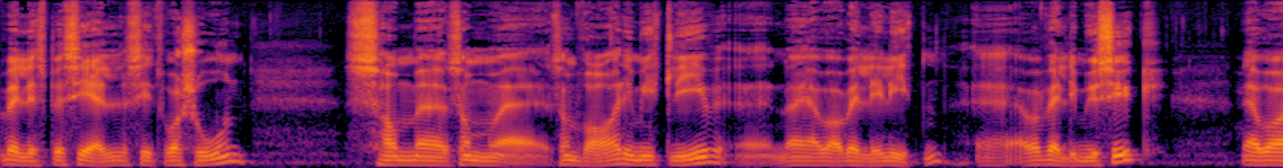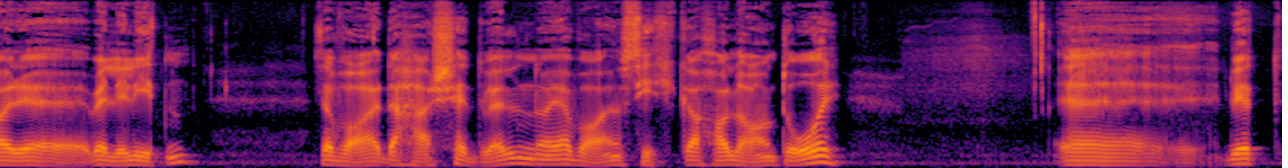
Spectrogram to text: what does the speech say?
veldig, spesiell situasjon som, uh, som, uh, som, var i mitt liv da jeg var veldig liten. jeg var veldig mye syk da jeg var veldig liten. Så var, det her skjedde vel når jeg var ca. halvannet år. du vet,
